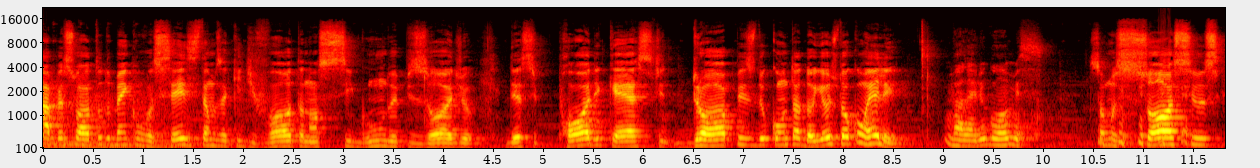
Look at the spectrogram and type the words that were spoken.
Olá pessoal, tudo bem com vocês? Estamos aqui de volta, nosso segundo episódio desse podcast Drops do Contador. E eu estou com ele, Valério Gomes. Somos sócios,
